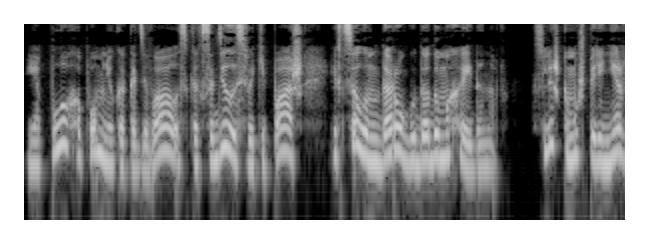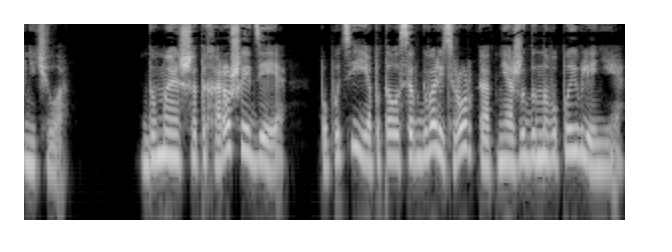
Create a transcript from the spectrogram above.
Я плохо помню, как одевалась, как садилась в экипаж и в целом дорогу до дома Хейденов. Слишком уж перенервничала. «Думаешь, это хорошая идея?» По пути я пыталась отговорить Рорка от неожиданного появления.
